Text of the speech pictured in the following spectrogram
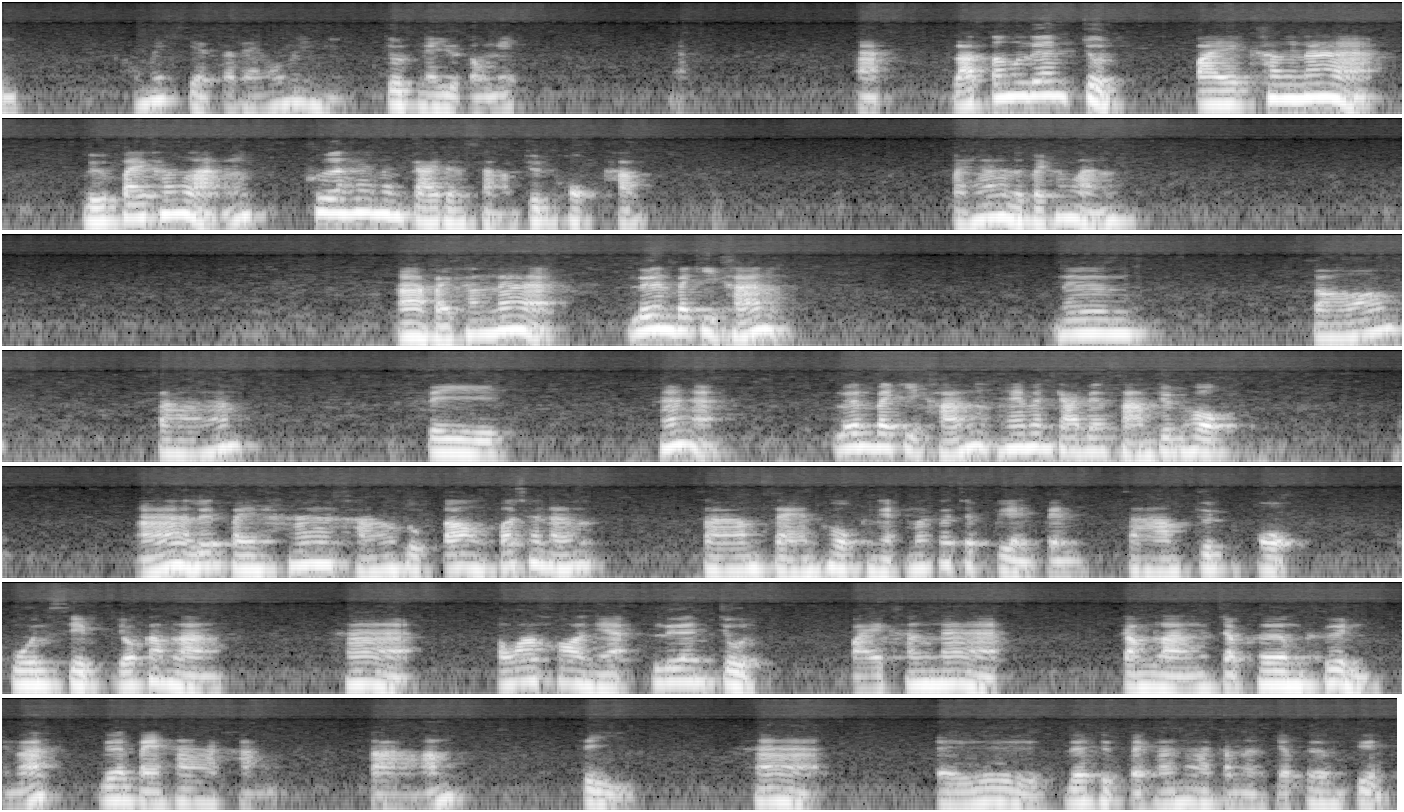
เขาไม่เขียนแสดงว่าไม่มี จุดเนี่ยอยู่ตรงนี้อะเราต้องเลื่อนจุดไปข้างหน้า หรือไปข้างหลังเพื่อให้มันกลายเป็นสามจุดหกครับ ไปข้างหน้าหรือไปข้างหลังอ่าไปข้างหน้า เลื่อนไปกี่ครั้งหนึ่ง สอง สาม สี่ ห้า เลื่อนไปกี่ครั้งให้มันกลายเป็นสามจุดหกอ่า เลื่อนไปห้าครั้งถูกต้อง เพราะฉะนั้นสามแสนหกเนี่ย มันก็จะเปลี่ยนเป็นสามจุดหกคูณสิบยกกำลังห้า เพราะว่าข้อเนี้ยเลื่อนจุดไปข้างหน้ากำลังจะเพิ่มขึ้น เห็นไหมเลื่อนไปห้าครั้งสามสี่ห้าเออเลื่อนจุดไปข้างหน้ากำลังจะเพิ่มขึ้น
